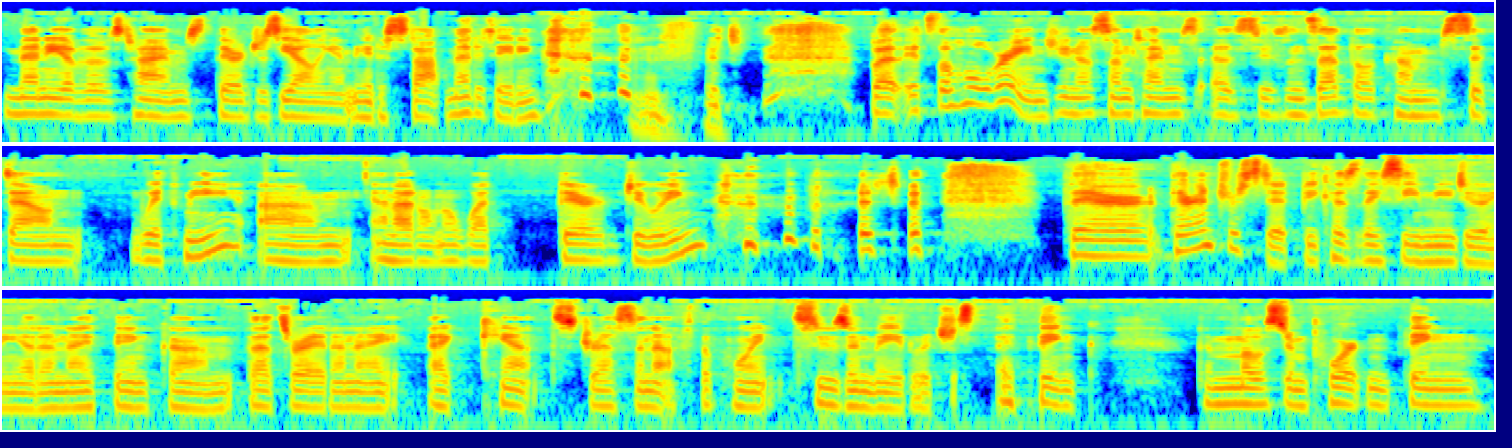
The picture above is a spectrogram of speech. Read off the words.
many of those times they're just yelling at me to stop meditating. but it's the whole range. You know, sometimes, as Susan said, they'll come sit down with me, um, and I don't know what they're doing, but they're they're interested because they see me doing it, and I think um, that's right. And I I can't stress enough the point Susan made, which is I think the most important thing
